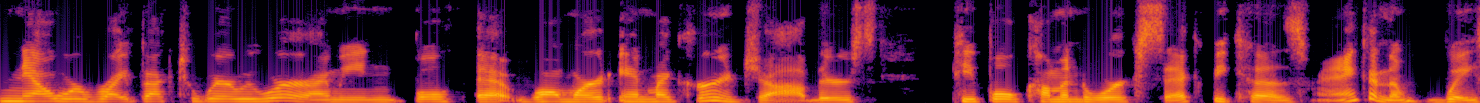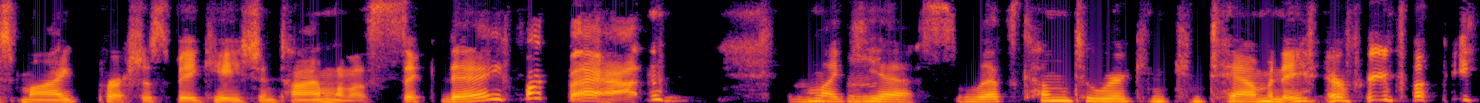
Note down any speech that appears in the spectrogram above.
now we're right back to where we were. I mean, both at Walmart and my current job, there's people coming to work sick because I ain't gonna waste my precious vacation time on a sick day. Fuck that. I'm like, Mhm. yes, let's come to work and contaminate everybody.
